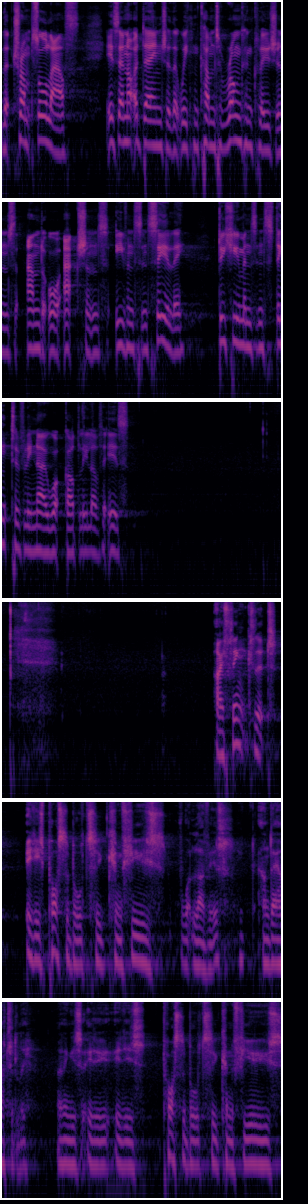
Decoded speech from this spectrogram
that trumps all else, is there not a danger that we can come to wrong conclusions and or actions, even sincerely? Do humans instinctively know what godly love is? I think that it is possible to confuse what love is, undoubtedly. I think it, it is possible to confuse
